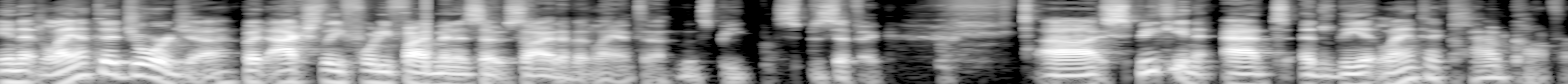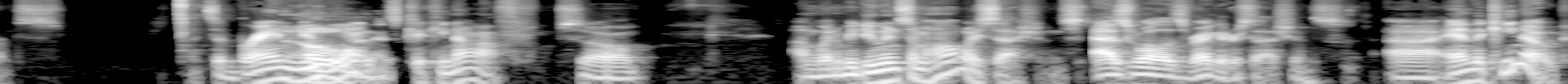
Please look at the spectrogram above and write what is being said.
in Atlanta, Georgia, but actually 45 minutes outside of Atlanta. Let's be specific. Uh, speaking at the Atlanta Cloud Conference, it's a brand new one Oh. that's kicking off. So I'm going to be doing some hallway sessions as well as regular sessions uh, and the keynote.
